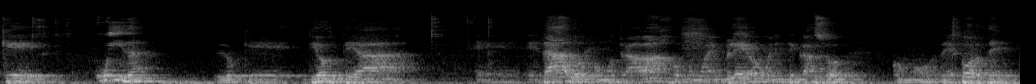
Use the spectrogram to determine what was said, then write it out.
que cuida lo que Dios te ha eh, dado como trabajo, como empleo, o en este caso como deporte,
